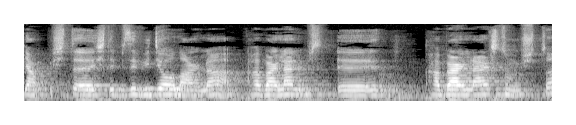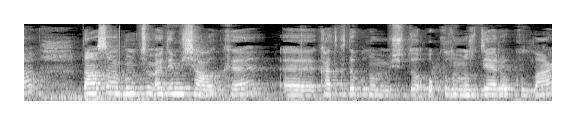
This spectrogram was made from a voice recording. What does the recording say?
yapmıştı. İşte bize videolarla, haberlerle e, haberler sunmuştu. Daha sonra bunu tüm Ödemiş halkı e, katkıda bulunmuştu. Okulumuz, diğer okullar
